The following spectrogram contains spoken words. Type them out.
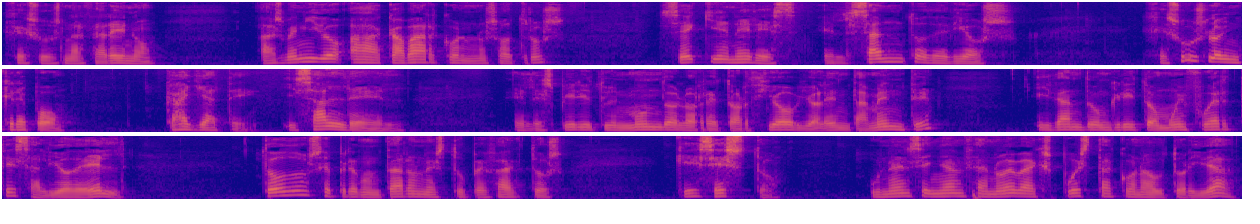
Jesús Nazareno? ¿Has venido a acabar con nosotros? Sé quién eres, el santo de Dios. Jesús lo increpó, cállate y sal de él. El espíritu inmundo lo retorció violentamente y dando un grito muy fuerte salió de él. Todos se preguntaron estupefactos, ¿qué es esto? Una enseñanza nueva expuesta con autoridad.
